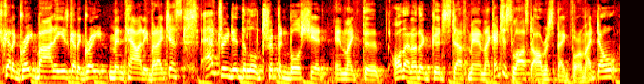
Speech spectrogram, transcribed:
He's got a great body. He's got a great mentality. But I just, after he did the little tripping bullshit and like the all that other good stuff, man, like I just lost all respect for him. I don't.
